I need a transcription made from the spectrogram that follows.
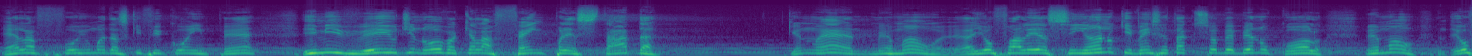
Ela foi uma das que ficou em pé e me veio de novo aquela fé emprestada. Que não é, meu irmão. Aí eu falei assim: ano que vem você está com o seu bebê no colo. Meu irmão, eu,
